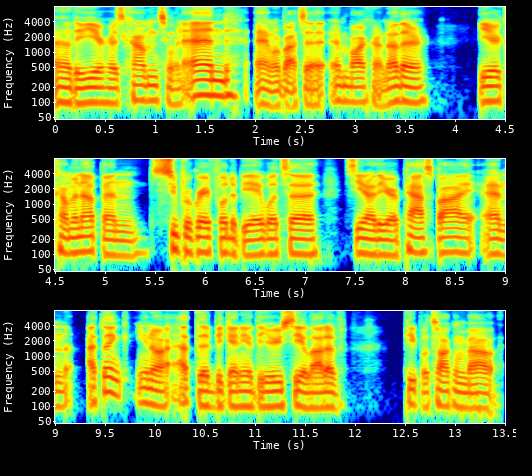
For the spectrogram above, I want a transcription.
another year has come to an end and we're about to embark on another year coming up and super grateful to be able to see another year pass by. And I think, you know, at the beginning of the year, you see a lot of people talking about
